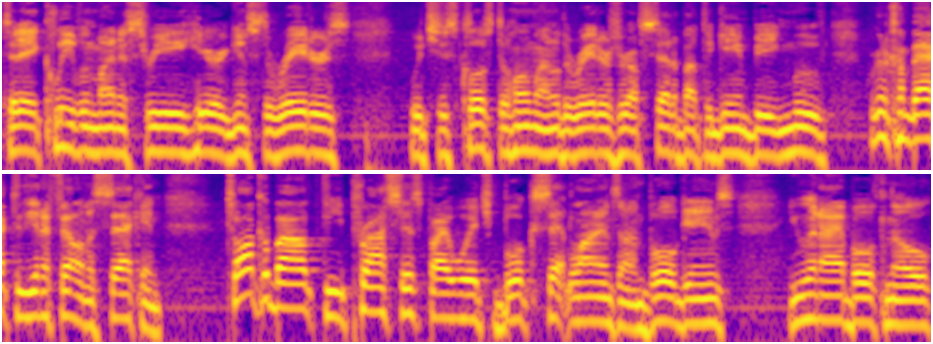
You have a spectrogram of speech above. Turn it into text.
today Cleveland minus three here against the Raiders, which is close to home. I know the Raiders are upset about the game being moved. We're going to come back to the NFL in a second. Talk about the process by which books set lines on bowl games. You and I both know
